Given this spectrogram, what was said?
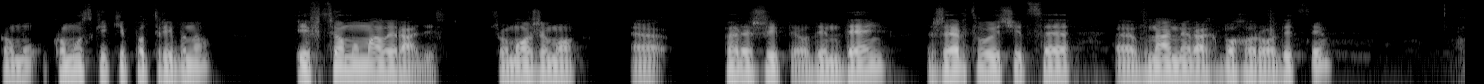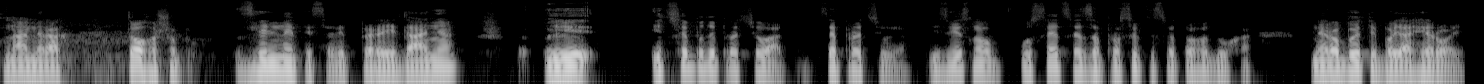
кому, кому скільки потрібно, і в цьому мали радість, що можемо е, пережити один день, жертвуючи це е, в намірах Богородиці, в намірах того, щоб звільнитися від переїдання, і, і це буде працювати. Це працює. І, звісно, усе це запросити Святого Духа. Не робити, бо я герой.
